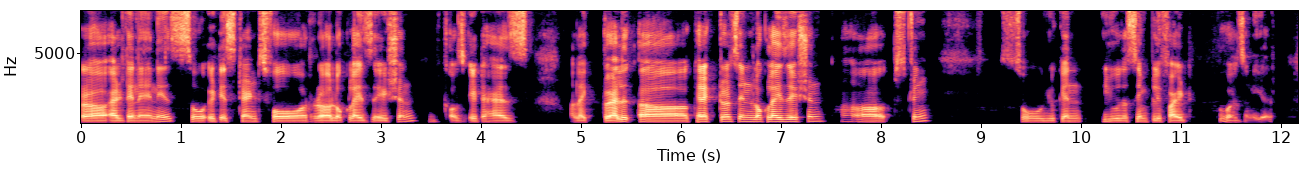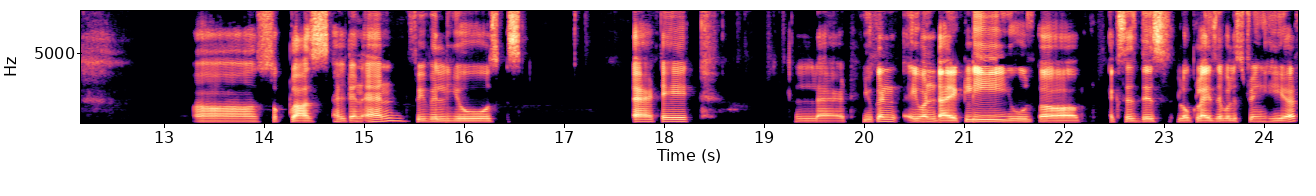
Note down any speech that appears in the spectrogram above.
uh, l10n is so it stands for uh, localization because it has uh, like 12 uh, characters in localization string. So you can use a simplified version here. So class l10n we will use static let you can even directly use uh, access this localizable string here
